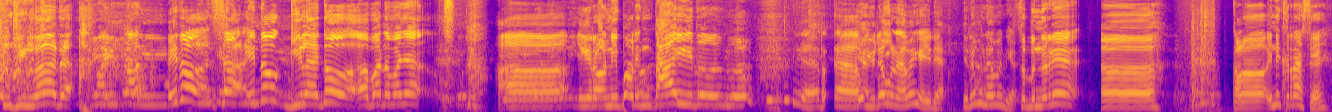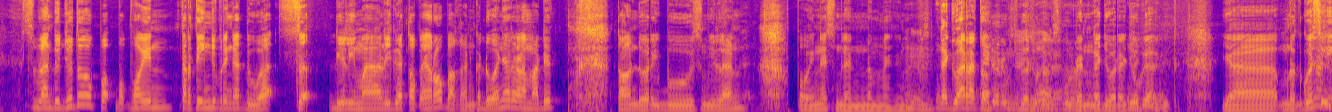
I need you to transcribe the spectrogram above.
Anjing banget. ya. itu se- itu gila itu apa namanya? eh, ironi paling tai itu. Ya, eh, Yuda mau namain gak Yuda? Yuda mau namain gak? Sebenarnya eh kalau ini keras ya. 97 tuh po- po- poin tertinggi peringkat 2 di 5 liga top Eropa kan. Keduanya Real Madrid tahun 2009 poinnya 96 ya kan. Enggak juara tuh. 2010 dan enggak juara juga gitu. Ya menurut gue sih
